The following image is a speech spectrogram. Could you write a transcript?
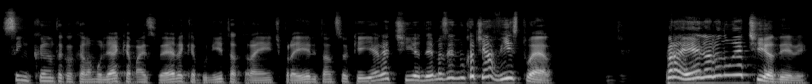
se encanta com aquela mulher que é mais velha, que é bonita, atraente pra ele e tal, não sei o quê, e ela é tia dele, mas ele nunca tinha visto ela. Pra ele, ela não é tia dele.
